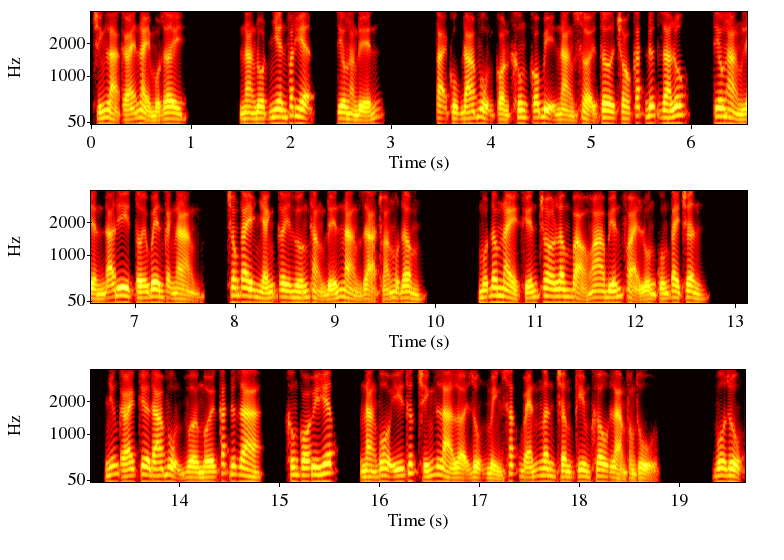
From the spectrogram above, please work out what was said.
chính là cái này một giây, nàng đột nhiên phát hiện, tiêu hàng đến. Tại cục đá vụn còn không có bị nàng sợi tơ cho cắt đứt ra lúc, tiêu hàng liền đã đi tới bên cạnh nàng trong tay nhánh cây hướng thẳng đến nàng giả thoáng một đâm. Một đâm này khiến cho lâm bảo hoa biến phải luống cuống tay chân. Những cái kia đá vụn vừa mới cắt đứt ra, không có uy hiếp, nàng vô ý thức chính là lợi dụng mình sắc bén ngân châm kim khâu làm phòng thủ. Vô dụng.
